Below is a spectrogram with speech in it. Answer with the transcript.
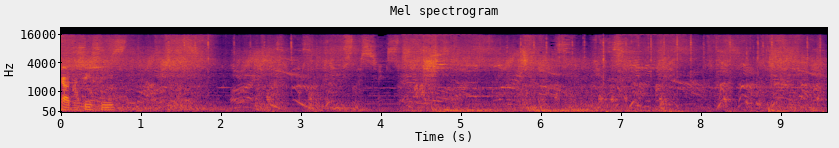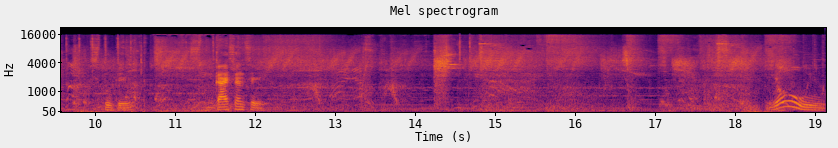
Out to CC. Stupid. Guy Sensei. Yo!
